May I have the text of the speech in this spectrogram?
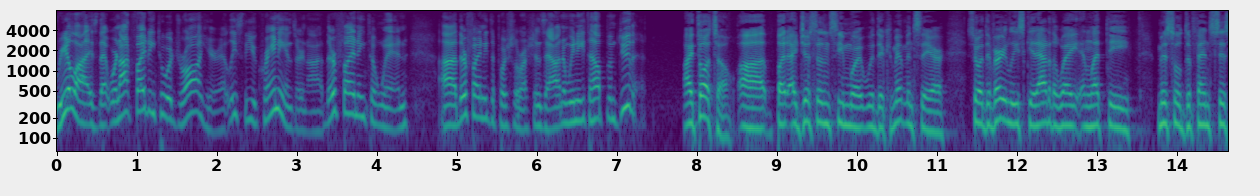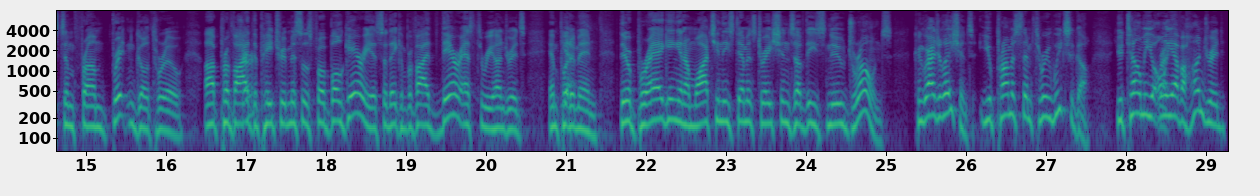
realize that we're not fighting to a draw here. At least the Ukrainians are not. They're fighting to win. Uh, they're fighting to push the Russians out, and we need to help them do that. I thought so, uh, but it just doesn't seem with, with their commitments there. So at the very least, get out of the way and let the missile defense system from Britain go through. Uh, provide sure. the Patriot missiles for Bulgaria so they can provide their S three hundreds and put yes. them in. They're bragging, and I'm watching these demonstrations of these new drones. Congratulations! You promised them three weeks ago. You tell me you only right. have hundred,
